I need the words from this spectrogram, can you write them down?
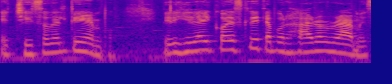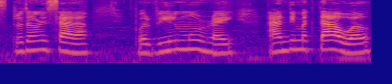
Hechizo del Tiempo, dirigida y coescrita por Harold Ramis, protagonizada por Bill Murray, Andy McDowell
